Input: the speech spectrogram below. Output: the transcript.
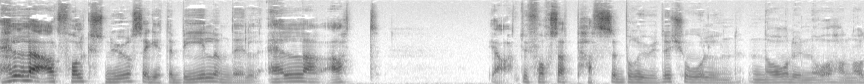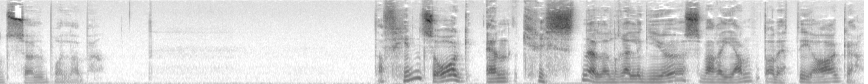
Eller at folk snur seg etter bilen din, eller at ja, du fortsatt passer brudekjolen når du nå har nådd sølvbryllupet. Det fins òg en kristen eller en religiøs variant av dette jaget.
